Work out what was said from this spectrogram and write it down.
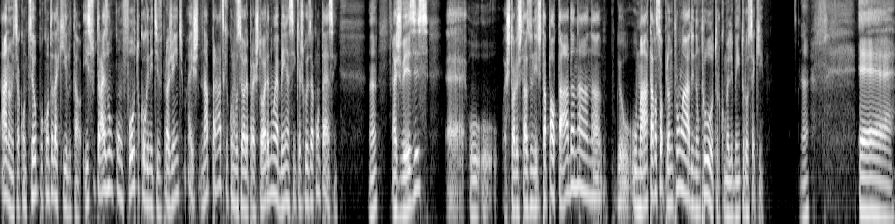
Ah, não, isso aconteceu por conta daquilo e tal. Isso traz um conforto cognitivo pra gente, mas na prática, quando você olha para a história, não é bem assim que as coisas acontecem. Né? Às vezes, é, o, o, a história dos Estados Unidos está pautada na. na o, o mar estava soprando para um lado e não para o outro, como ele bem trouxe aqui. Né? É,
